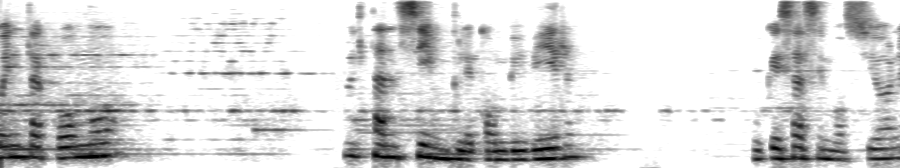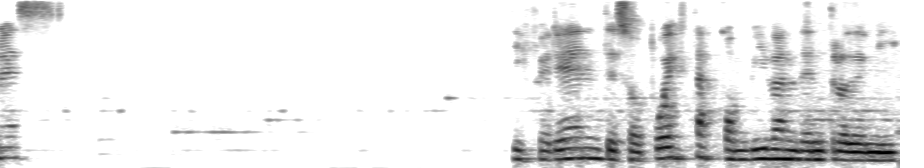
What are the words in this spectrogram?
cuenta cómo no es tan simple convivir o que esas emociones diferentes, opuestas, convivan dentro de mí.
